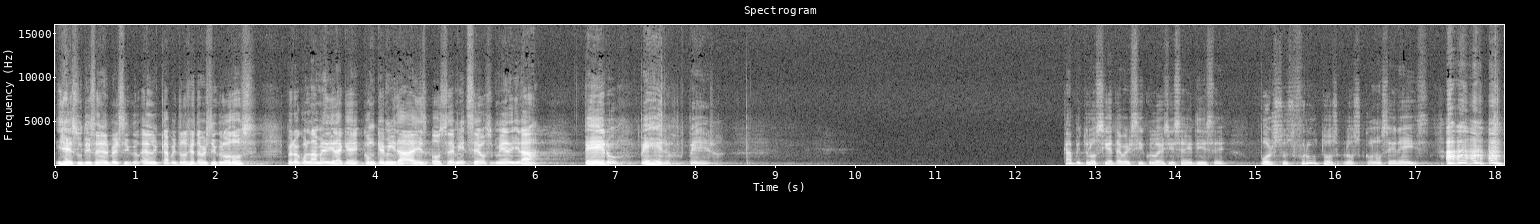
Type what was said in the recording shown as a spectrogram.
Y Jesús dice en el, versículo, en el capítulo 7, versículo 2, pero con la medida que, con que miráis se, se os medirá. Pero, pero, pero, capítulo 7, versículo 16 dice, por sus frutos los conoceréis. Ah, ah, ah, ah.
